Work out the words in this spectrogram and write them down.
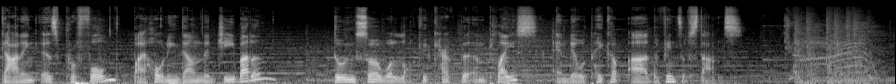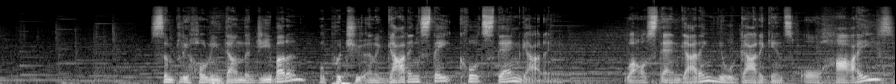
Guarding is performed by holding down the G button. Doing so will lock your character in place and they will take up a defensive stance. Simply holding down the G button will put you in a guarding state called stand guarding. While stand guarding, you will guard against all highs,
